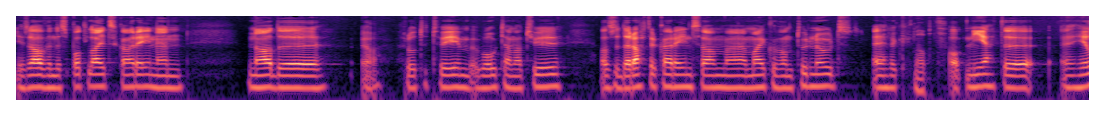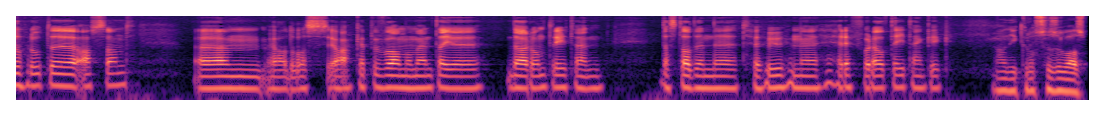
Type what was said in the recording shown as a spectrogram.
jezelf in de spotlights kan rijden en na de ja, grote twee, Wout en Mathieu, als je daarachter kan rijden samen met Michael van Toernout, eigenlijk Klopt. op niet echt een, een heel grote afstand. Um, ja, dat was, ja, ik heb wel een moment dat je daar rondreed en dat staat in het geheugen uh, gegrift voor altijd, denk ik. Nou, die crossen zoals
